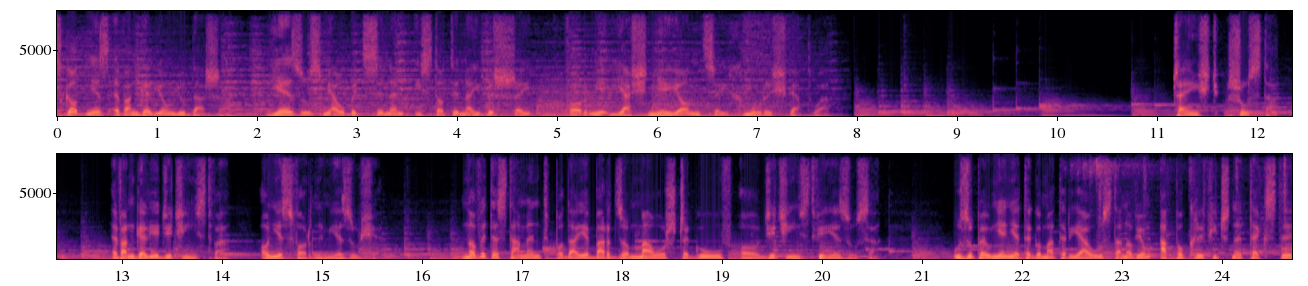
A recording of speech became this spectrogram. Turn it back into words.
Zgodnie z Ewangelią Judasza, Jezus miał być synem istoty najwyższej w formie jaśniejącej chmury światła. Część szósta. Ewangelie dzieciństwa o niesfornym Jezusie. Nowy Testament podaje bardzo mało szczegółów o dzieciństwie Jezusa. Uzupełnienie tego materiału stanowią apokryficzne teksty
